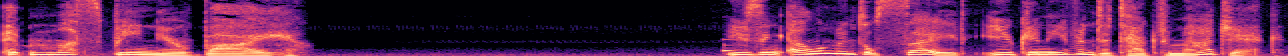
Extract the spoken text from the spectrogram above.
It must be nearby. Using elemental sight, you can even detect magic.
